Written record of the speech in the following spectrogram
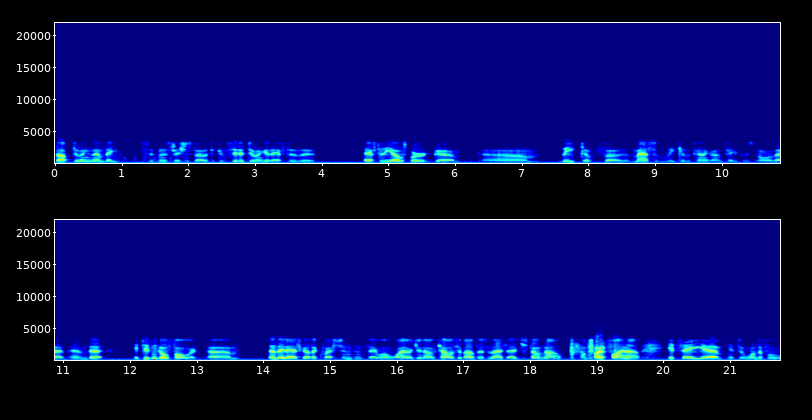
stopped doing them. They, this administration started to consider doing it after the after the Ellsberg um, um, leak of uh, massive leak of the Pentagon Papers and all of that, and uh, it didn't go forward. Um, then they'd ask other questions and say, "Well, why don't you know? Tell us about this or that." I said, "I just don't know. I'm trying to find out." It's a uh, it's a wonderful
